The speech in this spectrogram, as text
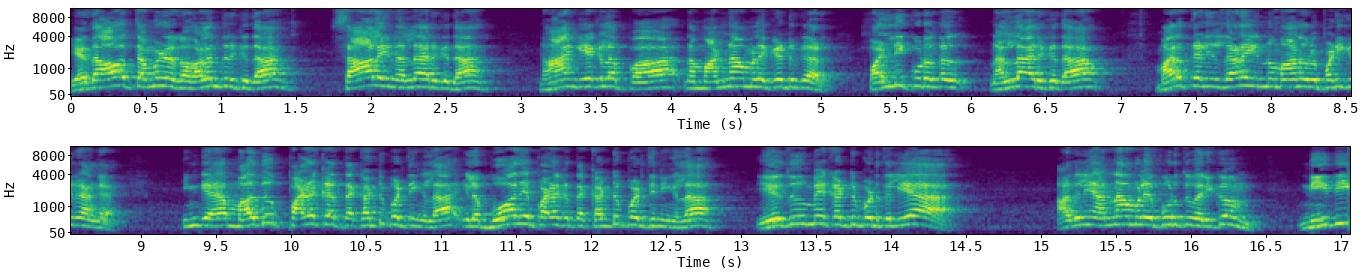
ஏதாவது தமிழகம் வளர்ந்துருக்குதா? சாலை நல்லா இருக்குதா? நான் கேட்கலப்பா நம்ம அண்ணாமலை கேட்டிருக்காரு. பள்ளிக்கூடங்கள் நல்லா இருக்குதா? மரத்தடியில் தானே இன்னும் மாணவர்கள் படிக்கிறாங்க. இங்கே மது பழக்கத்தை கட்டுப்படுத்திங்களா? இல்லை போதை பழக்கத்தை கட்டுப்படுத்தினீங்களா? எதுவுமே கட்டுப்படுத்தலையா? அதுலேயும் அண்ணாமலை பொறுத்த வரைக்கும் நிதி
